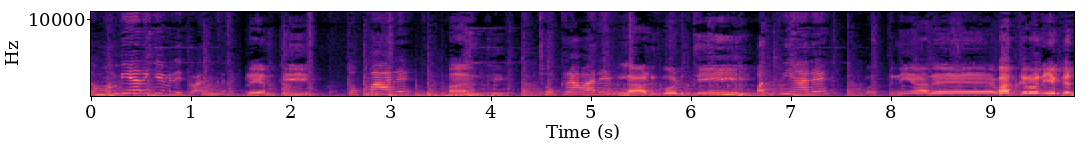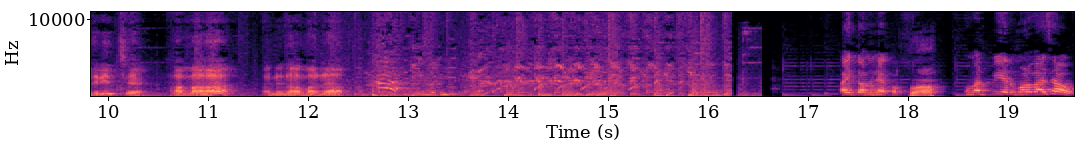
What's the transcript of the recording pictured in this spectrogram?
તો મમ્મી હારે કેવી રીતે વાત કરે? પ્રેમથી. પપ્પા હારે? માનથી. છોકરા હારે? લાડકોડથી. પત્ની હારે? પત્ની આરે વાત કરવાની એક જ રીત છે. આમાં હા અને નામાં ના. અય તમને કહું. હા. હું મારા પિયર મળવા જાઉં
